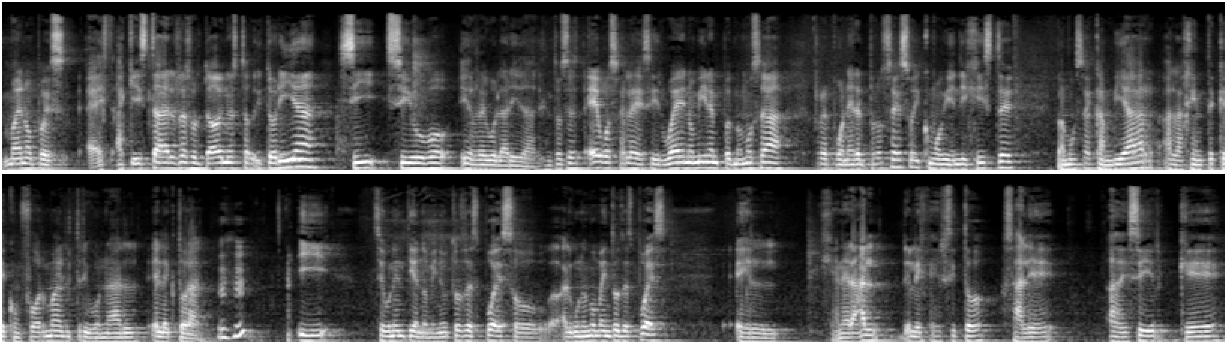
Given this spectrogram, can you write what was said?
bueno, pues es- aquí está el resultado de nuestra auditoría, sí, sí hubo irregularidades. Entonces Evo sale a decir, bueno, miren, pues vamos a reponer el proceso y como bien dijiste, vamos a cambiar a la gente que conforma el tribunal electoral. Y según entiendo, minutos después o algunos momentos después, el general del ejército sale a decir que,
